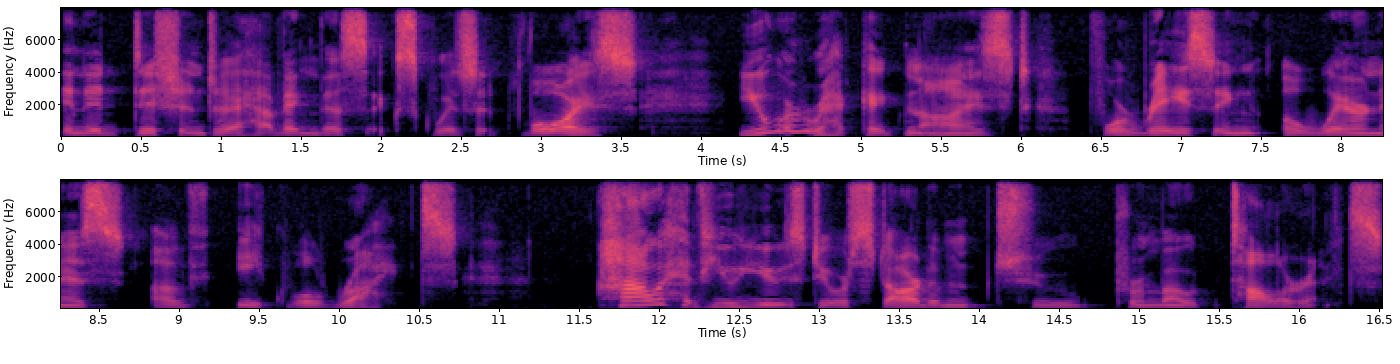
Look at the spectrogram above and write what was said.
in addition to having this exquisite voice, you were recognized for raising awareness of equal rights. How have you used your stardom to promote tolerance?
